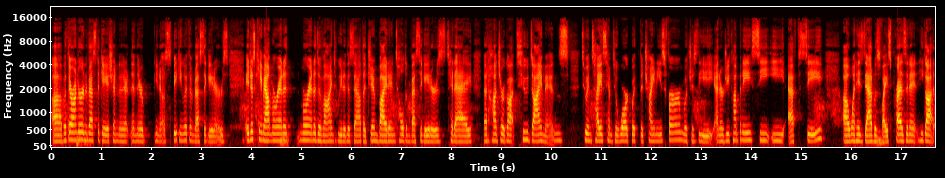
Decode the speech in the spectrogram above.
Uh, but they're under mm-hmm. investigation and they're, and they're, you know, speaking with investigators. It just came out. Miranda, Miranda Devine tweeted this out that Jim Biden told investigators today that Hunter got two diamonds to entice him to work with the Chinese firm, which is the energy company CEFC, uh, when his dad was mm-hmm. vice president. He got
